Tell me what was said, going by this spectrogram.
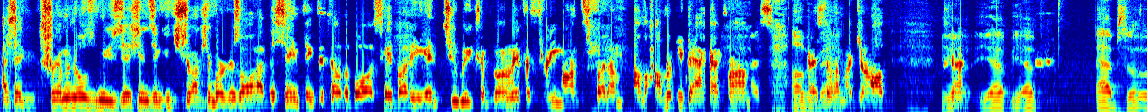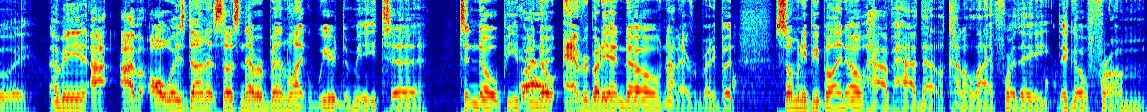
I said criminals, musicians, and construction workers all have the same thing to tell the boss. Hey, buddy, in two weeks I'm going away for three months, but I'm I'm, I'm gonna be back. I promise. I'll be I still have my job. Yep, yep, yep. Absolutely. I mean, I, I've always done it, so it's never been like weird to me to to know people. I know everybody I know, not everybody, but so many people I know have had that kind of life where they they go from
